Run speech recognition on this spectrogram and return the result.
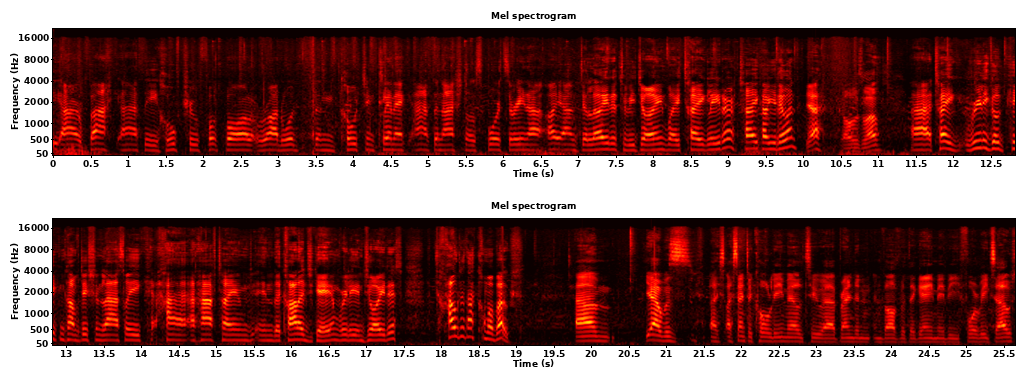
We are back at the Hope Through Football Rod Woodson Coaching Clinic at the National Sports Arena. I am delighted to be joined by Tadhg Leader. Tadhg, how are you doing? Yeah, all is well. Uh, Tadhg, really good kicking competition last week ha- at halftime in the college game. Really enjoyed it. How did that come about? Um, yeah, it was. I, I sent a cold email to uh, Brendan involved with the game maybe four weeks out.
